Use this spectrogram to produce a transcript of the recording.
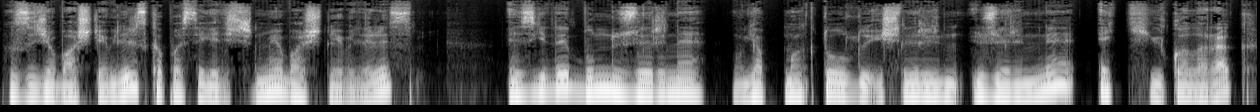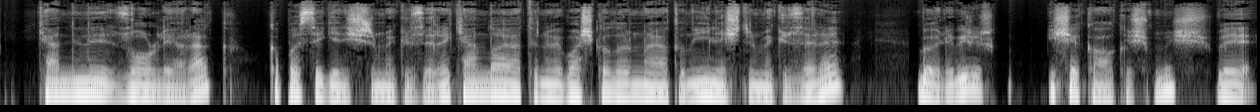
hızlıca başlayabiliriz, kapasite geliştirmeye başlayabiliriz. Ezgi de bunun üzerine yapmakta olduğu işlerin üzerine ek yük alarak, kendini zorlayarak, kapasite geliştirmek üzere, kendi hayatını ve başkalarının hayatını iyileştirmek üzere böyle bir işe kalkışmış ve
